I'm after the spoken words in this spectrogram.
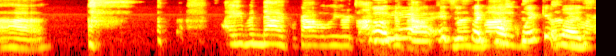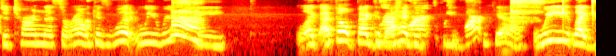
uh, I even now I forgot what we were talking about. oh, yeah. about. It's just like how quick it was to turn this around because what we really, yeah. like, I felt bad because I had to. We work. Yeah. We, like,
